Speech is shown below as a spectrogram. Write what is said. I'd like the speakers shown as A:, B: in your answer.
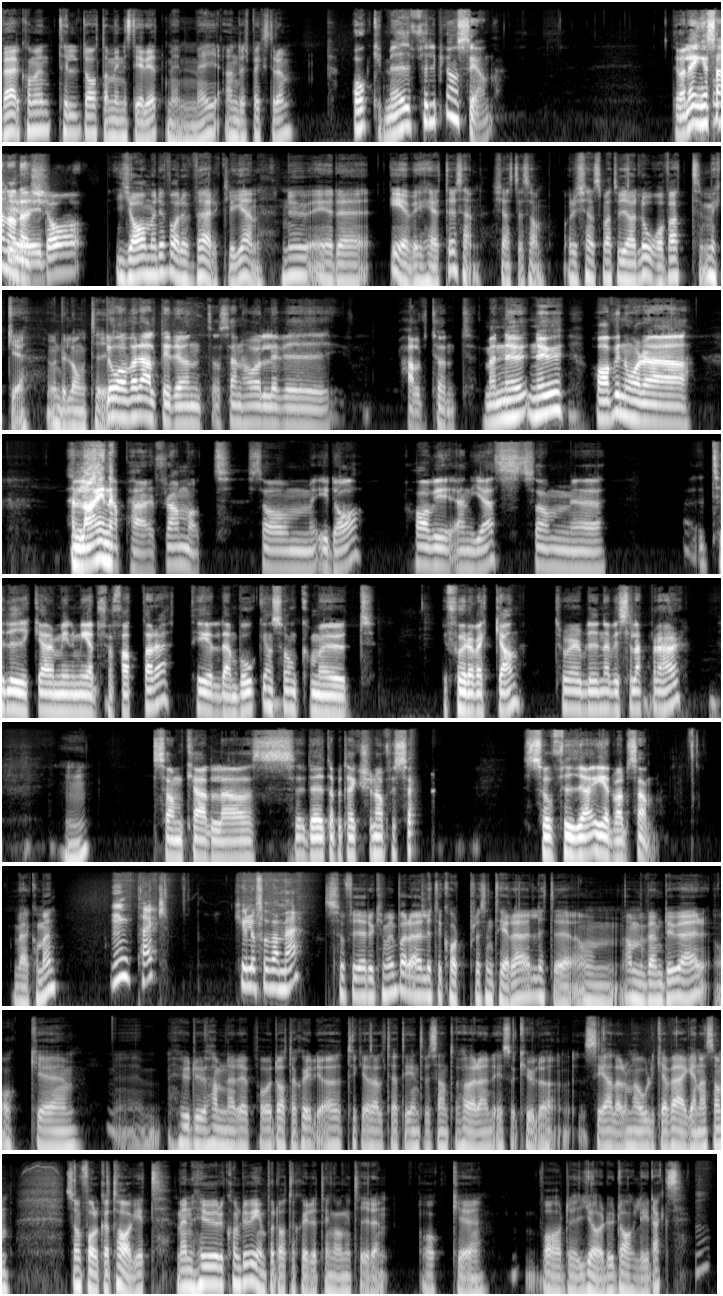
A: Välkommen till Dataministeriet med mig, Anders Bäckström.
B: Och mig, Filip Jonsén. Det var länge sedan, Anders. Idag...
A: Ja, men det var det verkligen. Nu är det evigheter sen, känns det som. Och det känns som att vi har lovat mycket under lång tid.
B: Lovar alltid runt och sen håller vi halvtunt. Men nu, nu har vi några, en line-up här framåt. Som idag har vi en gäst som eh, tillika är min medförfattare till den boken som kom ut i förra veckan. Tror jag det blir när vi släpper det här. Mm. Som kallas Data Protection Officer. Sofia Edvardsen.
A: Välkommen.
C: Mm, tack. Kul att få vara med.
A: Sofia, du kan väl bara lite kort presentera lite om, om vem du är och eh, Eh, hur du hamnade på dataskydd. Jag tycker alltid att det är intressant att höra. Det är så kul att se alla de här olika vägarna som, som folk har tagit. Men hur kom du in på dataskyddet en gång i tiden och eh, vad gör du dagligdags? Mm.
